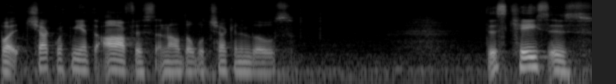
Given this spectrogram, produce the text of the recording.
but check with me at the office and I'll double check into those. This case is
